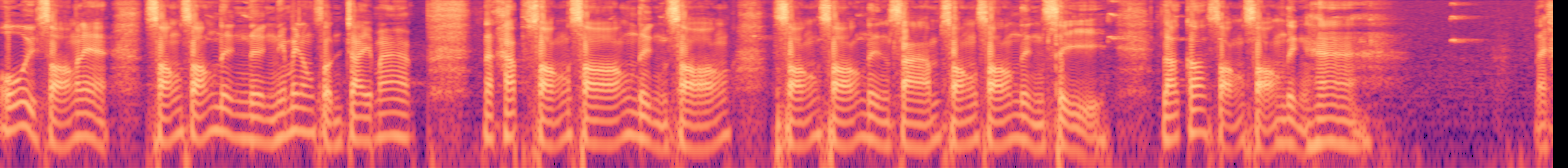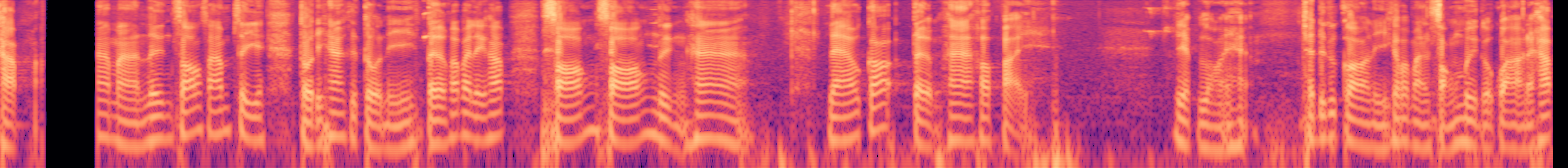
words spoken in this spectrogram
โอ้ยสองเนี่ยสองสองหนึ่งหนึ่งนี่ไม่ต้องสนใจมากนะครับสองสองหนึ่งสองสองสองหนึ่งสามสองสองหนึ่งสี่แล้วก็สองสองหนึ่งห้านะครับห้ามาหนึ่งสองสามสี่ตัวที่ห้าคือตัวนี้ เติมเข้าไปเลยครับสองสองหนึ่งห้าแล้วก็เติมห้าเข้าไป เรียบร้อยฮะใช้ด้วยทุกกรณีก็ประมาณ 20,000กว่านะครับ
